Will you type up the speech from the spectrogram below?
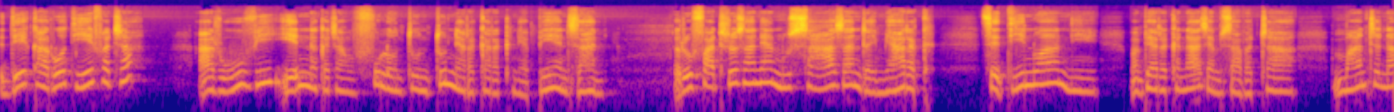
dia karoty efatra ary ovy enina ka hatramin'ny folo antonontonony arakaraky ny habehany izany ireo fatra ireo izany a no sahaza ny dray miaraka tsy adino a ny mampiaraka an'azy amin'ny zavatra manitra na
